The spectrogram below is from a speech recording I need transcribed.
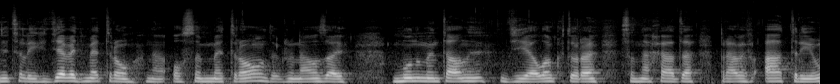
necelých 9 metrov na 8 metrov, takže naozaj monumentálne dielo, ktoré sa nachádza práve v atriu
